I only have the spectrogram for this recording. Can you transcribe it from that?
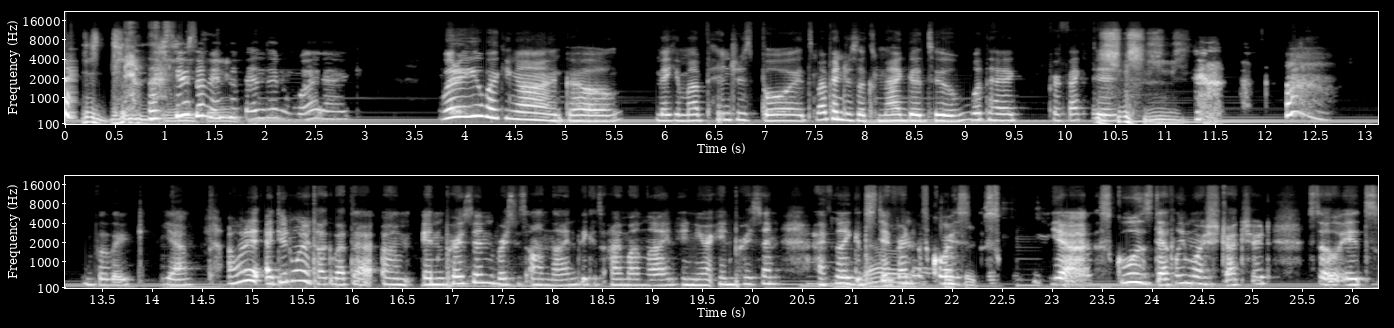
Let's do some independent work. What are you working on, girl? Making my Pinterest boards. My Pinterest looks mad good too. What the heck? Perfected. but like, yeah. I wanted I did want to talk about that um in person versus online because I'm online and you're in person. I feel like it's different. Of course, yeah, school is definitely more structured. So it's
